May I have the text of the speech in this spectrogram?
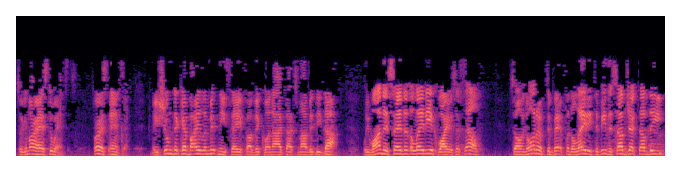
So Gemara has two answers. First answer. Mishum dekebai lemitni seifa v'kona tatzma b'dida. We want to say that the lady acquires herself. So in order to be, for the lady to be the subject of the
